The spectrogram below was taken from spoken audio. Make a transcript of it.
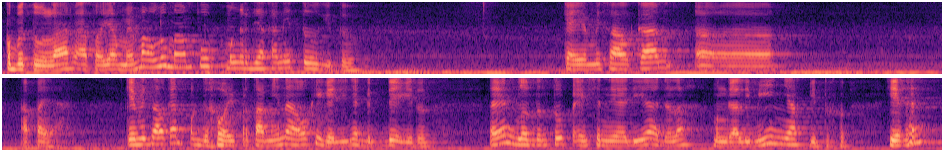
kebetulan atau yang memang lu mampu mengerjakan itu gitu. Kayak misalkan uh, apa ya? Kayak misalkan pegawai Pertamina oke okay, gajinya gede gitu. Tapi kan belum tentu passionnya dia adalah menggali minyak gitu. Ya kan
